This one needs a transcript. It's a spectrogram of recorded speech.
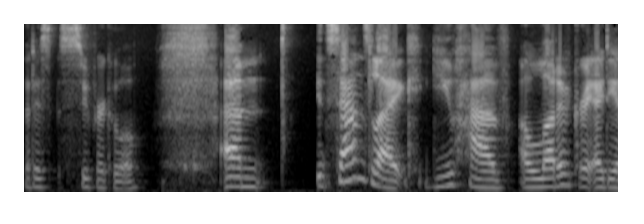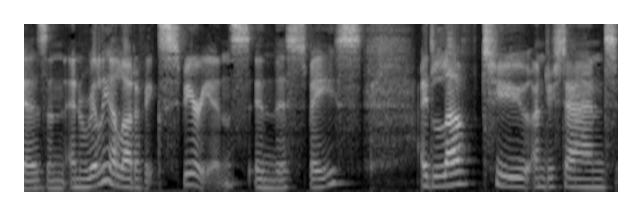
That is super cool. Um, it sounds like you have a lot of great ideas and, and really a lot of experience in this space. I'd love to understand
